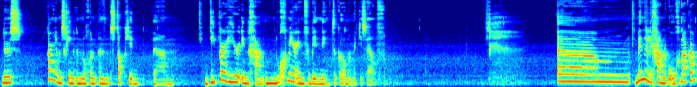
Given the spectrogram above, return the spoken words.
Dus kan je misschien nog een, een stapje um, dieper hierin gaan om nog meer in verbinding te komen met jezelf. Um, minder lichamelijke ongemakken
